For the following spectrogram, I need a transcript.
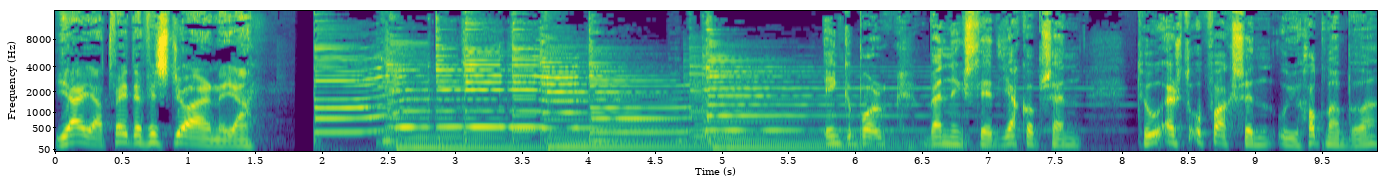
Ja, ja, tveit det første årene, ja. Ingeborg Venningsted Jakobsen, du erst oppvaksen i Hodnabø.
